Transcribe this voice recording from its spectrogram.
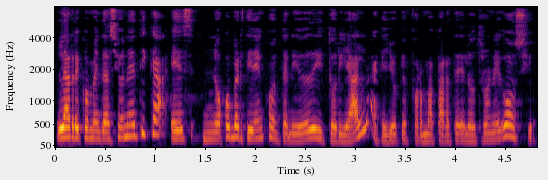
La recomendación ética es no convertir en contenido editorial aquello que forma parte del otro negocio.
